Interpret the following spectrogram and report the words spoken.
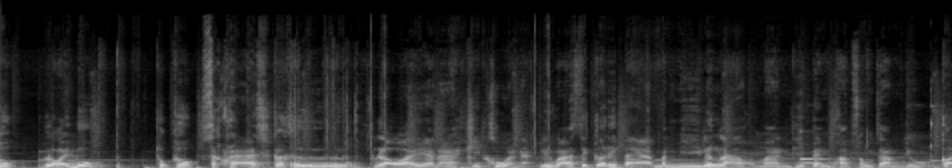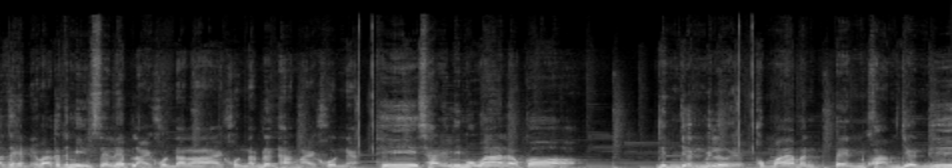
ทุกๆรอยบุบทุกๆ scratch ก็คือรอยอะนะขีดข่วนอะหรือว่าสติกเกอร์ที่แปะมันมีเรื่องราวของมันที่เป็นความทรงจำอยู่ ก็จะเห็นได้ว่าก็จะมีเซเลบหลายคนดาราหลายคนนักเดินทางหลายคนเนี่ยที่ใช้ลิโมว่าแล้วก็เย็นๆไปเลย ผมว่ามันเป็นความเย็นที่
